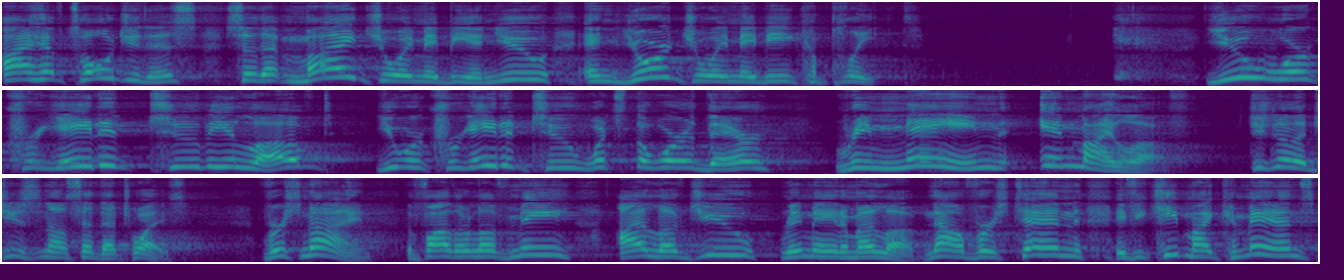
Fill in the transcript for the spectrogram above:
I have told you this so that my joy may be in you and your joy may be complete. You were created to be loved. You were created to, what's the word there? Remain in my love. Did you know that Jesus now said that twice? Verse 9, the Father loved me, I loved you, remain in my love. Now, verse 10, if you keep my commands,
